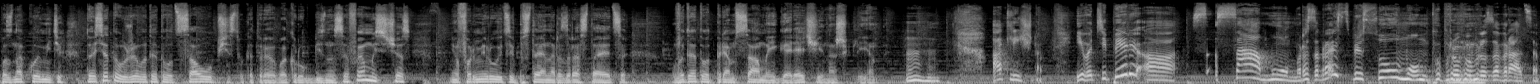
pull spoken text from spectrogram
познакомить их. То есть это уже вот это вот сообщество, которое вокруг бизнес FM сейчас формируется и постоянно разрастается. Вот это вот прям самые горячие наши клиенты. Мгм. Отлично. И вот теперь а, с самом разобрались, теперь с умом попробуем разобраться.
